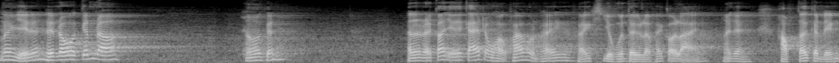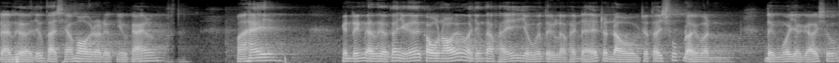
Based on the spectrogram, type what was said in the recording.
Nói vậy đó, thì đâu có kính đâu. Đâu có kính. Thành ra có những cái trong Phật pháp mình phải phải dùng cái từ là phải coi lại. Học tới kinh điển đại thừa chúng ta sẽ môi ra được nhiều cái lắm. Mà hay, kinh điển đại thừa có những cái câu nói mà chúng ta phải dùng cái từ là phải để trên đầu cho tới suốt đời mình, đừng bao giờ gỡ xuống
